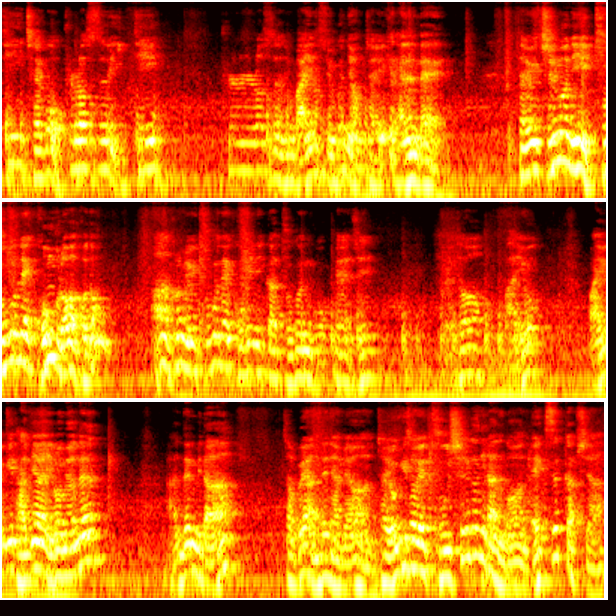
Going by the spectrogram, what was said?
t 제곱 플러스 2t 플러스 마이너스 6은 0. 자, 이렇게 되는데 자, 여기 질문이 두 군의 곱 물어봤거든? 아, 그럼 여기 두 군의 곱이니까 두군 곱해야지. 그래서 마육 마육이 답이야 이러면은 안 됩니다. 자, 왜 안 되냐면 자, 여기서의 두 실근이라는 건 x 값이야.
